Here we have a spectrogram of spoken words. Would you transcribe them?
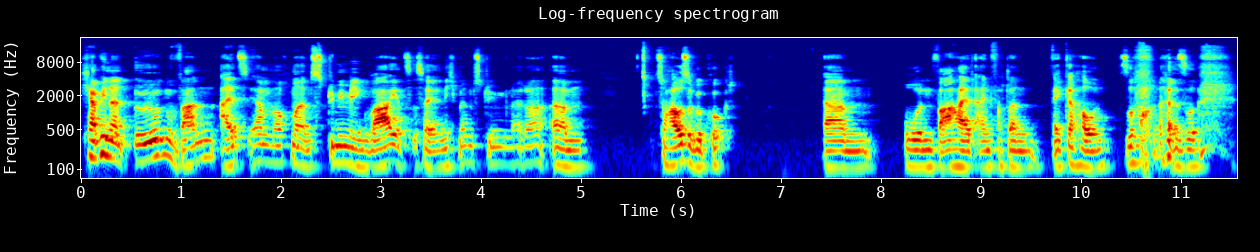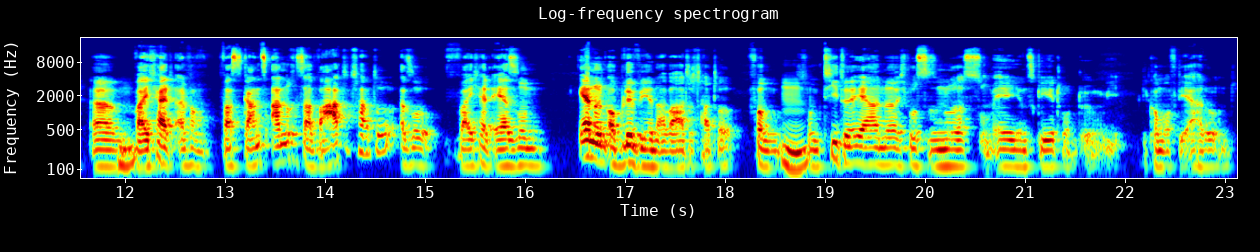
Ich habe ihn dann irgendwann, als er noch mal im Streaming war, jetzt ist er ja nicht mehr im Streaming leider, ähm, zu Hause geguckt. Ähm, und war halt einfach dann weggehauen. So, also, ähm, mhm. weil ich halt einfach was ganz anderes erwartet hatte. Also, weil ich halt eher so ein, eher einen Oblivion erwartet hatte. Vom, mhm. vom Titel her, ne. Ich wusste nur, dass es um Aliens geht und irgendwie, die kommen auf die Erde und,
